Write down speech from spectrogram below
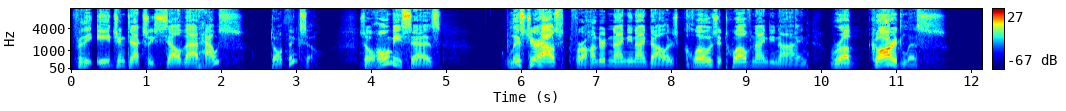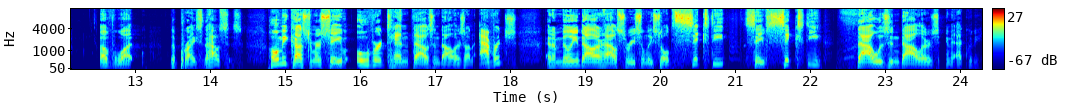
for the agent to actually sell that house? Don't think so. So Homie says list your house for $199, close at $1299 regardless of what the price of the house is. Homie customers save over $10,000 on average, and a million dollar house recently sold 60 saved $60,000 in equity.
